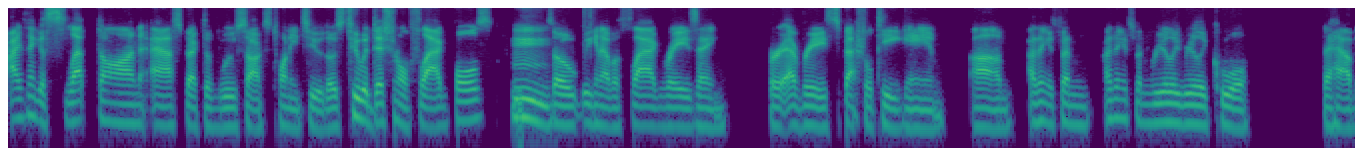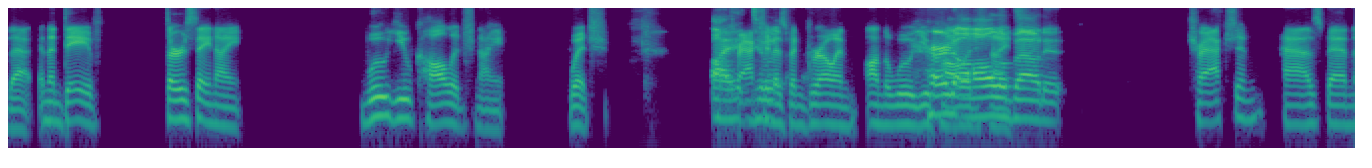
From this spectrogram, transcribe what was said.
I think a slept on aspect of Woo Sox 22. Those two additional flag poles, Mm. so we can have a flag raising for every specialty game. Um, I think it's been I think it's been really really cool to have that. And then Dave, Thursday night, Woo U College night, which I traction has been growing on the Woo U. heard all nights. about it. traction has been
